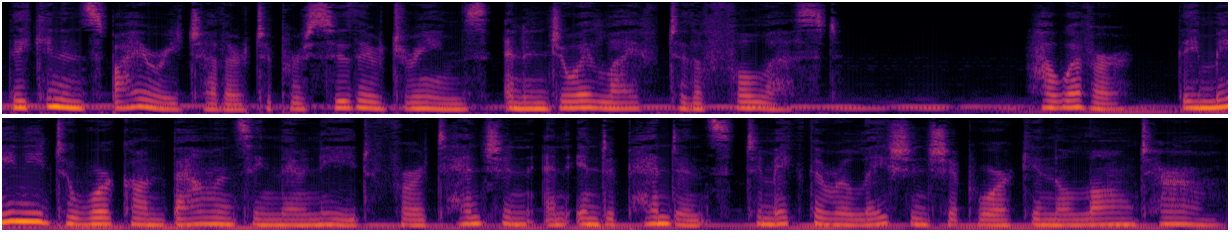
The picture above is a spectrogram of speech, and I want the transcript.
They can inspire each other to pursue their dreams and enjoy life to the fullest. However, they may need to work on balancing their need for attention and independence to make the relationship work in the long term.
